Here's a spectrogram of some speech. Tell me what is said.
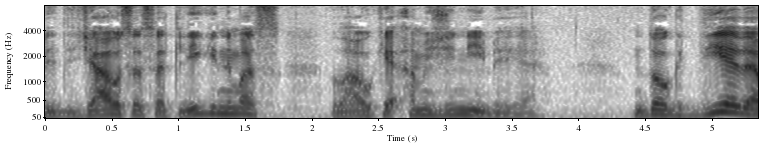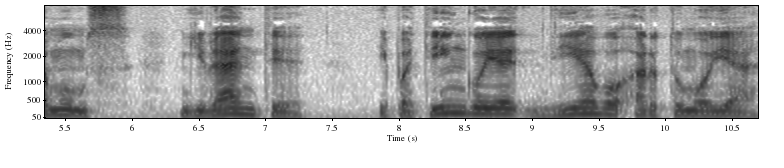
bet didžiausias atlyginimas laukia amžinybėje. Daug Dieve mums gyventi ypatingoje Dievo artumoje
